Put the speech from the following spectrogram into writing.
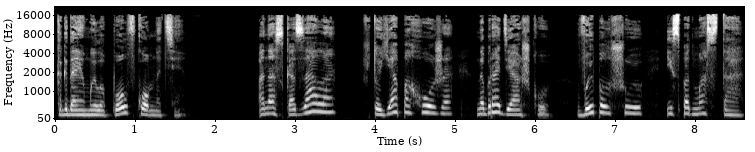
когда я мыла пол в комнате. Она сказала, что я похожа на бродяжку, выпалшую из-под моста,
